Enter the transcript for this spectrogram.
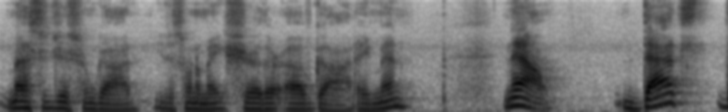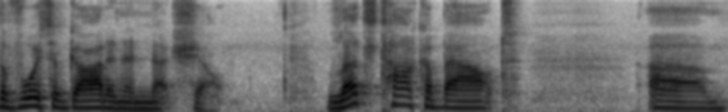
messages from God. You just want to make sure they're of God. Amen. Now, that's the voice of God in a nutshell let's talk about um,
